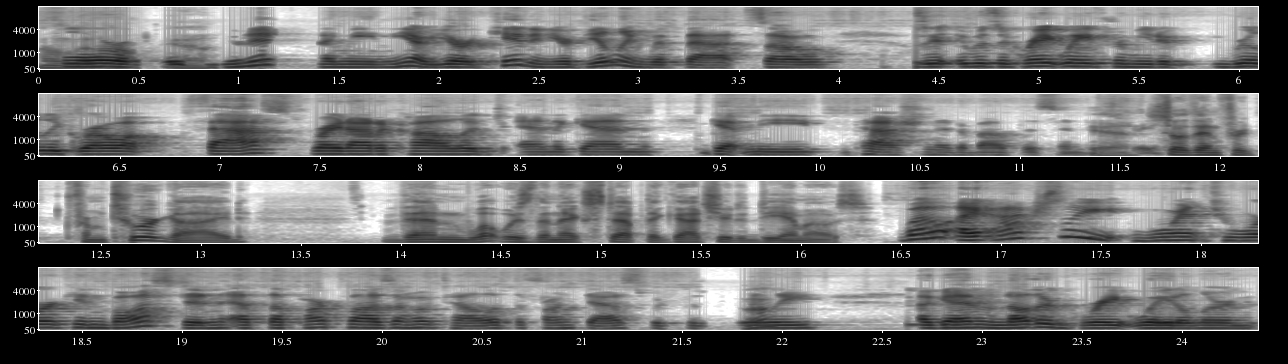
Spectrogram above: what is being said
oh, floor of the unit. I mean, you know, you're a kid and you're dealing with that. So it was a great way for me to really grow up fast right out of college and again get me passionate about this industry. Yeah. So then for from tour guide, then what was the next step that got you to DMOs? Well, I actually went to work in Boston at the Park Plaza Hotel at the front desk, which was really huh? again another great way to learn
